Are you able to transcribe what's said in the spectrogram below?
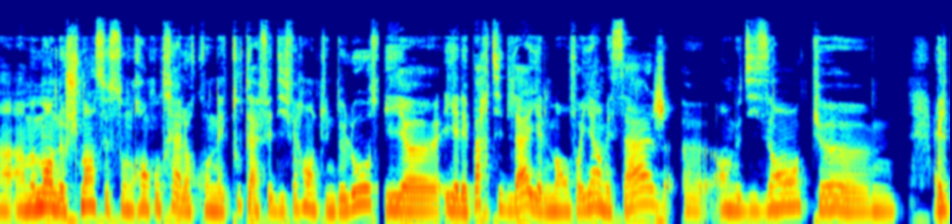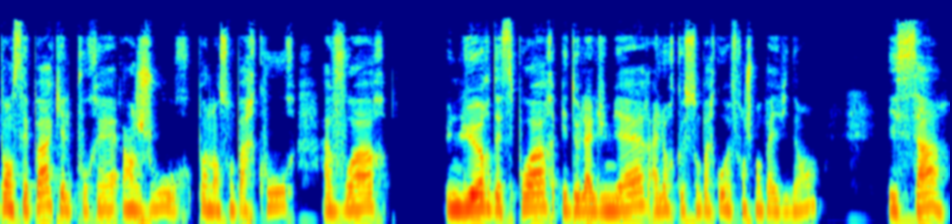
un, moment nos chemins se sont rencontrés alors qu'on est tout à fait différentes l'une de l'autre. Et, euh, elle est partie de là et elle m'a envoyé un message euh, en me disant que euh, elle pensait pas qu'elle pourrait un jour, pendant son parcours, avoir une lueur d'espoir et de la lumière, alors que son parcours est franchement pas évident. Et ça,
